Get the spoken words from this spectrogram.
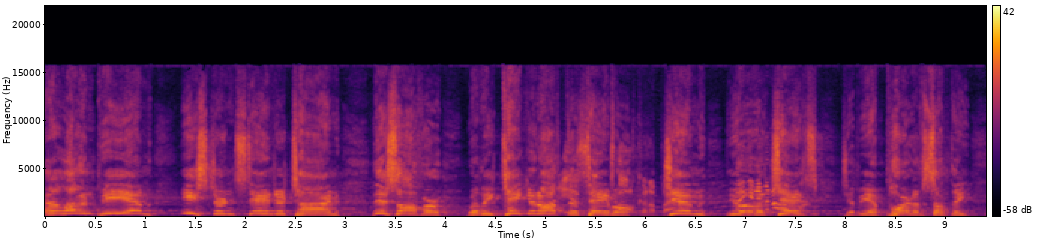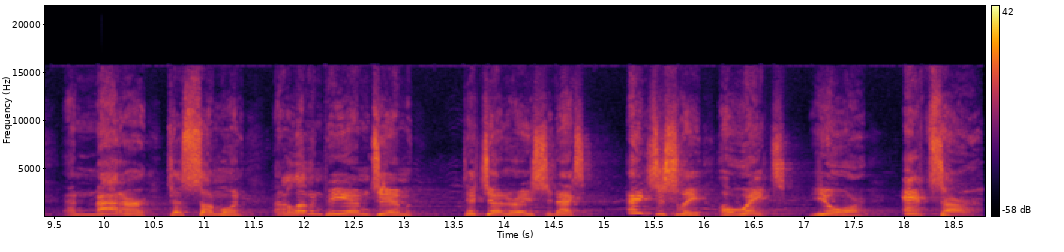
at 11 p.m. Eastern Standard Time. This offer will be taken off the table. Jim, you Making have a an chance to be a part of something and matter to someone. At 11 p.m., Jim, D-Generation X anxiously awaits your answer.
